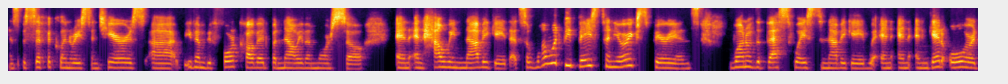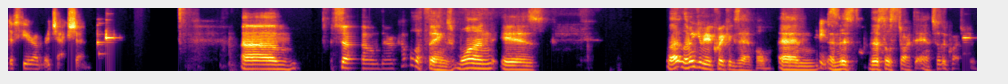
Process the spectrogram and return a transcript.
and specifically in recent years uh, even before covid but now even more so and and how we navigate that. So what would be based on your experience one of the best ways to navigate and and, and get over the fear of rejection Um, so there are a couple of things. One is let, let me give you a quick example, and Please. and this this will start to answer the question.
